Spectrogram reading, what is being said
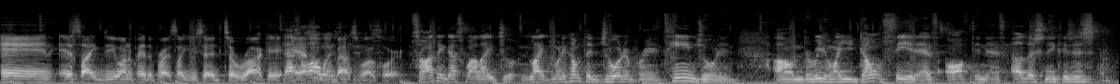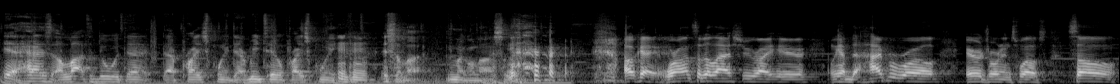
And it's like, do you want to pay the price, like you said, to rock it That's at- on always the the basketball case. court? So I think that's why, like, like when it comes to Jordan brand, Team Jordan, um, the reason why you don't see it as often as other sneakers is it has a lot to do with that that price point, that retail price point. Mm-hmm. It's a lot. I'm not gonna lie, it's a lot. Okay, we're on to the last shoe right here, and we have the Hyper Royal Air Jordan 12s. So,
